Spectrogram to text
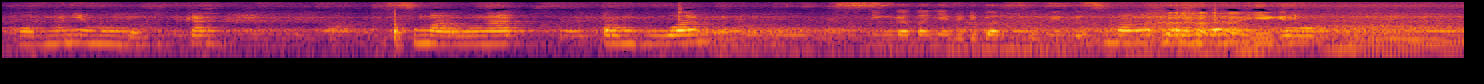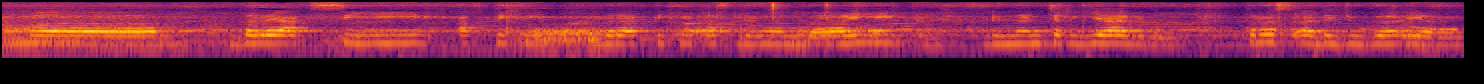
hormon yang membangkitkan semangat perempuan yang katanya ada di parfum itu semangat Iya. kan? em, bereaksi aktivi, beraktivitas dengan baik dengan ceria gitu. Terus ada juga yang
